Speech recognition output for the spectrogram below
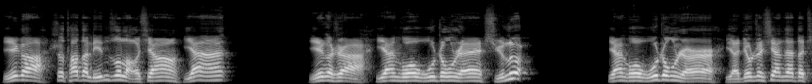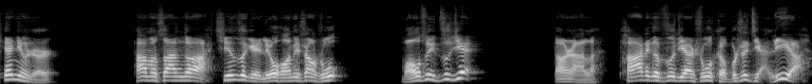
一个是他的邻子老乡延安。一个是燕国吴中人徐乐，燕国吴中人，也就是现在的天津人。他们三个亲自给刘皇帝上书，毛遂自荐。当然了，他这个自荐书可不是简历啊，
